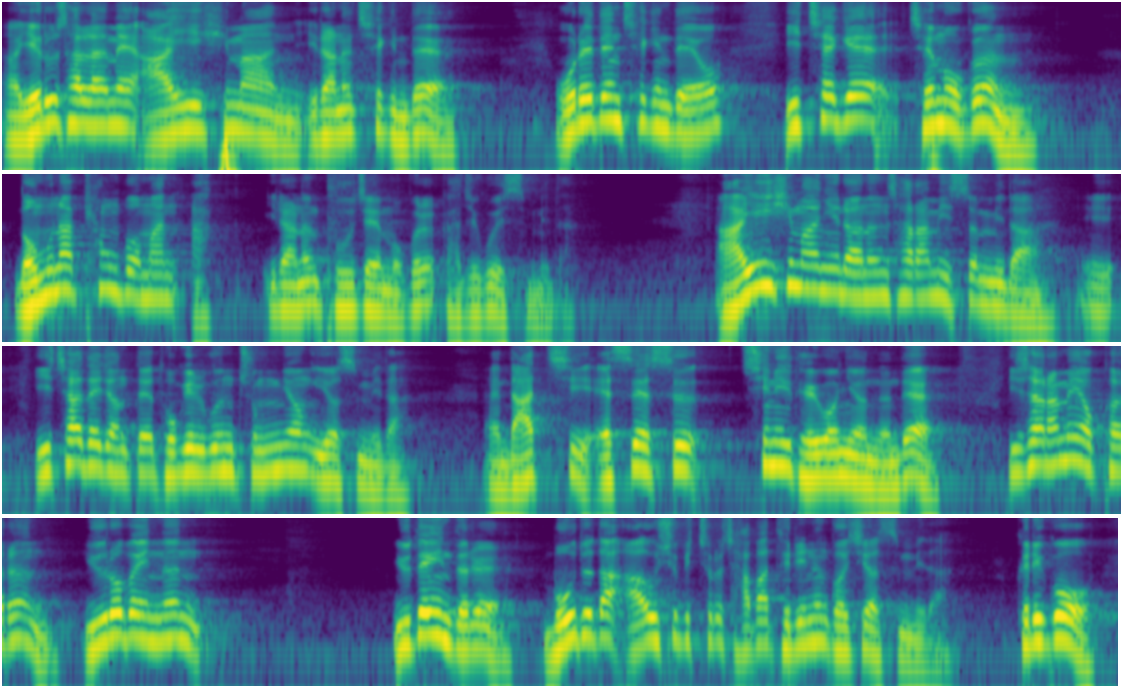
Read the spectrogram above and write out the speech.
아, 예루살렘의 아이히만이라는 책인데 오래된 책인데요. 이 책의 제목은 너무나 평범한 악이라는 부제목을 가지고 있습니다. 아이히만이라는 사람이 있습니다. 2차 대전 때 독일군 중령이었습니다. 나치 SS 친위 대원이었는데 이 사람의 역할은 유럽에 있는 유대인들을 모두 다 아우슈비츠로 잡아들이는 것이었습니다. 그리고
